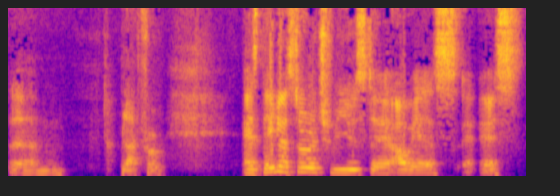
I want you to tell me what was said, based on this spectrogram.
um, platform. As data storage, we use the AWS S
